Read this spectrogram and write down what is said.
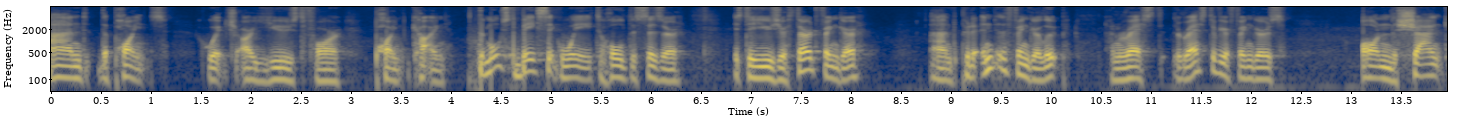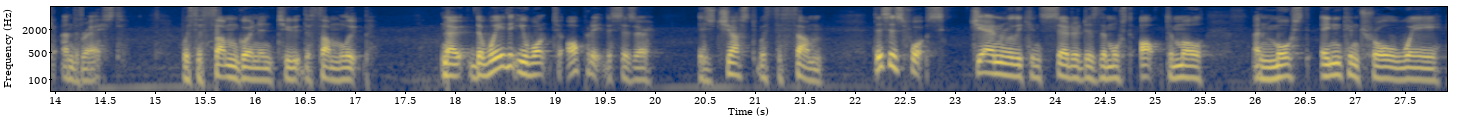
and the points, which are used for point cutting. The most basic way to hold the scissor is to use your third finger and put it into the finger loop and rest the rest of your fingers on the shank and the rest, with the thumb going into the thumb loop. Now, the way that you want to operate the scissor is just with the thumb. This is what's generally considered as the most optimal and most in control way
